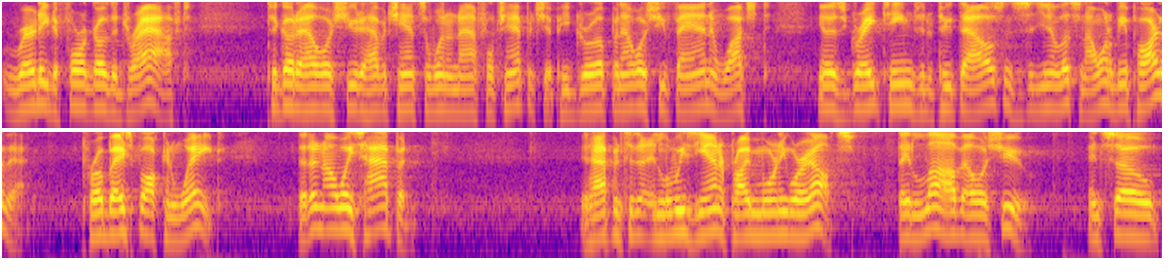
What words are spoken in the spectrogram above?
ready to forego the draft to go to LSU to have a chance to win a national championship. He grew up an LSU fan and watched you know those great teams in the 2000s and said, you know, listen, I want to be a part of that. Pro baseball can wait. That doesn't always happen. It happens in Louisiana probably more anywhere else. They love LSU. And so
